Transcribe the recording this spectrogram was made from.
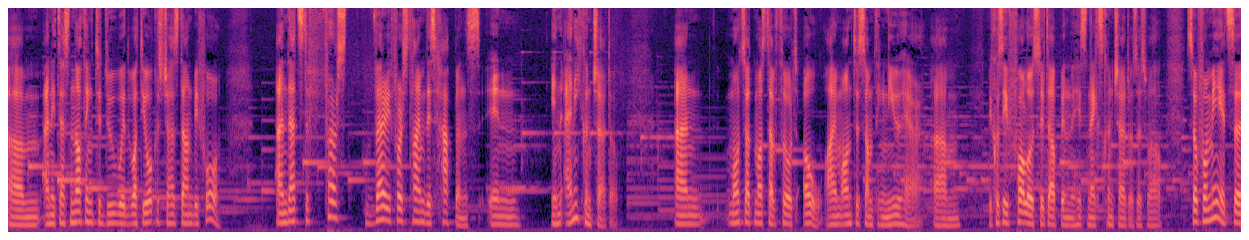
um, and it has nothing to do with what the orchestra has done before. And that's the first, very first time this happens in in any concerto. And Mozart must have thought, "Oh, I'm onto something new here," um, because he follows it up in his next concertos as well. So for me, it's a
